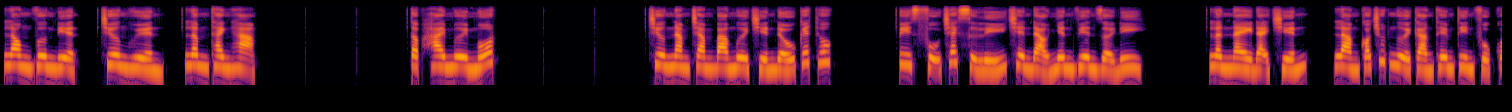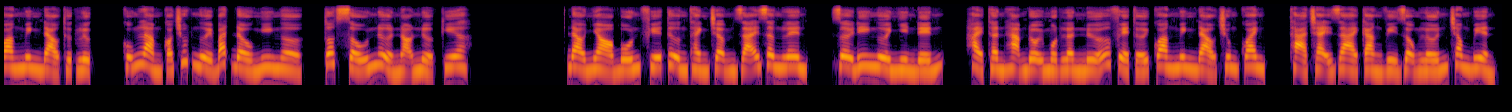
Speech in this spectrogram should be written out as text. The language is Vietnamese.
Long Vương Điện, Trương Huyền, Lâm Thanh Hạm. Tập 21 chương 530 chiến đấu kết thúc. Peace phụ trách xử lý trên đảo nhân viên rời đi. Lần này đại chiến, làm có chút người càng thêm tin phục quang minh đảo thực lực, cũng làm có chút người bắt đầu nghi ngờ, tốt xấu nửa nọ nửa kia. Đảo nhỏ bốn phía tường thành chậm rãi dâng lên, rời đi người nhìn đến, hải thần hạm đội một lần nữa về tới quang minh đảo chung quanh, thả chạy dài càng vì rộng lớn trong biển.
